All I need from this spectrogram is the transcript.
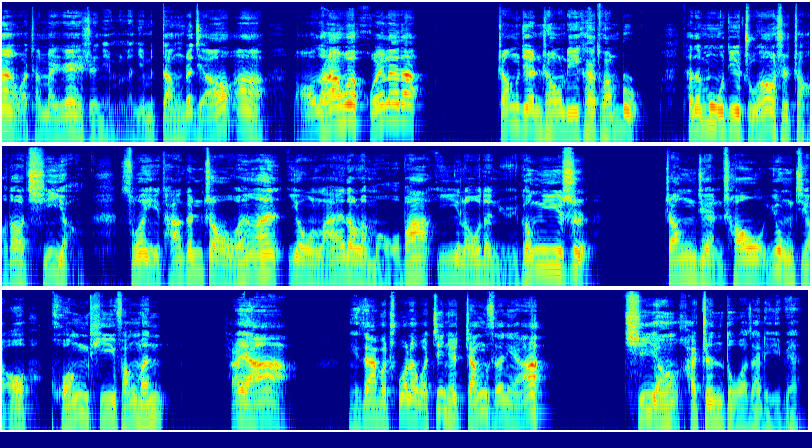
我他妈认识你们了，你们等着瞧啊！老子还会回来的。”张建超离开团部，他的目的主要是找到齐颖。所以，他跟赵文安又来到了某吧一楼的女更衣室。张建超用脚狂踢房门：“小雅，你再不出来，我进去整死你啊！”齐颖还真躲在里边。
